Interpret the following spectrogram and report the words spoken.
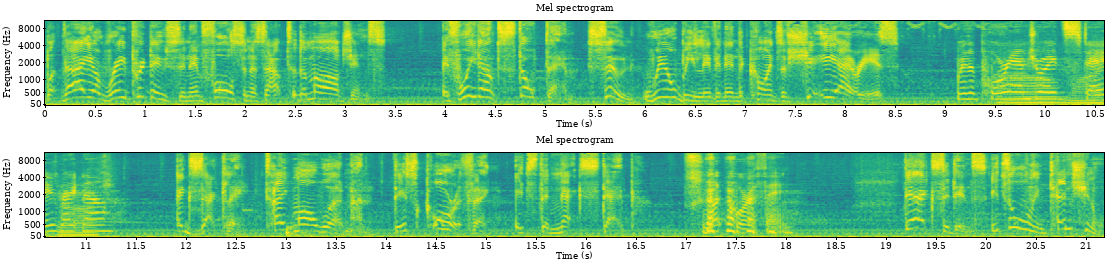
but they are reproducing and forcing us out to the margins. If we don't stop them, soon we'll be living in the kinds of shitty areas. Where the poor androids oh stay right now. Exactly. Take my word, man. This Cora thing, it's the next step. What Cora thing? The accidents, it's all intentional.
